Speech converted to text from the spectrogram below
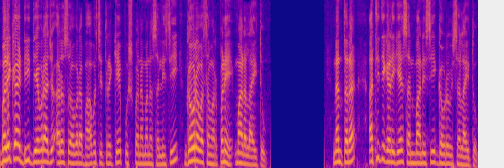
ಬಳಿಕ ಡಿ ದೇವರಾಜು ಅರಸು ಅವರ ಭಾವಚಿತ್ರಕ್ಕೆ ಪುಷ್ಪ ನಮನ ಸಲ್ಲಿಸಿ ಗೌರವ ಸಮರ್ಪಣೆ ಮಾಡಲಾಯಿತು. ನಂತರ ಅತಿಥಿಗಳಿಗೆ ಸನ್ಮಾನಿಸಿ ಗೌರವಿಸಲಾಯಿತು.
